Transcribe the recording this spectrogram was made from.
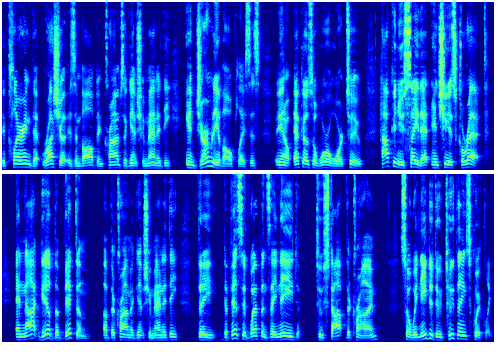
declaring that Russia is involved in crimes against humanity in Germany, of all places, you know, echoes of World War II. How can you say that? And she is correct. And not give the victim of the crime against humanity the defensive weapons they need to stop the crime. So we need to do two things quickly.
